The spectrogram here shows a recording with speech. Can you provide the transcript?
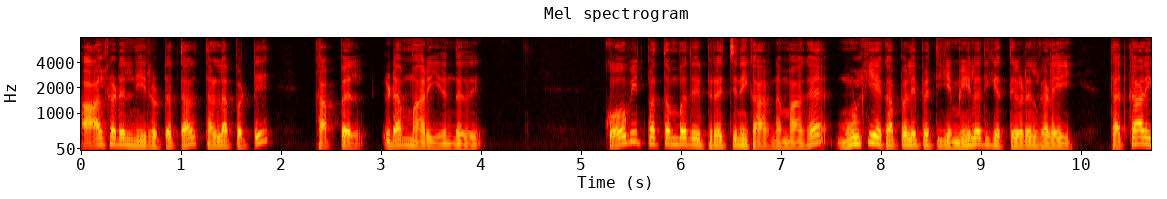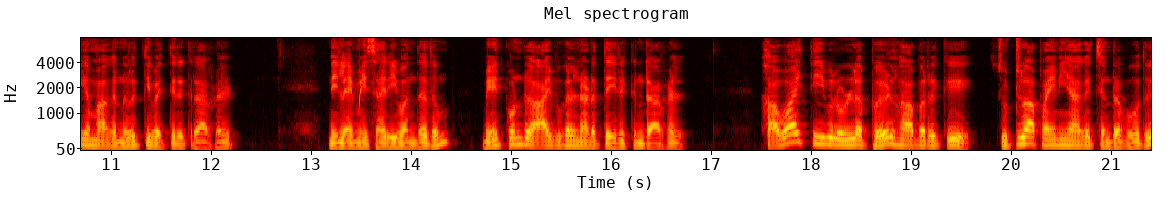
ஆழ்கடல் நீரோட்டத்தால் தள்ளப்பட்டு கப்பல் இடம் மாறியிருந்தது. கோவிட் பத்தொன்பது பிரச்சினை காரணமாக மூழ்கிய கப்பலை பற்றிய மேலதிக தேடல்களை தற்காலிகமாக நிறுத்தி வைத்திருக்கிறார்கள். நிலைமை சரி வந்ததும் மேற்கொண்டு ஆய்வுகள் நடத்த இருக்கின்றார்கள். ஹவாய் தீவில் உள்ள பேர்ல் ஹாபருக்கு சுற்றுலா பயணியாக சென்றபோது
